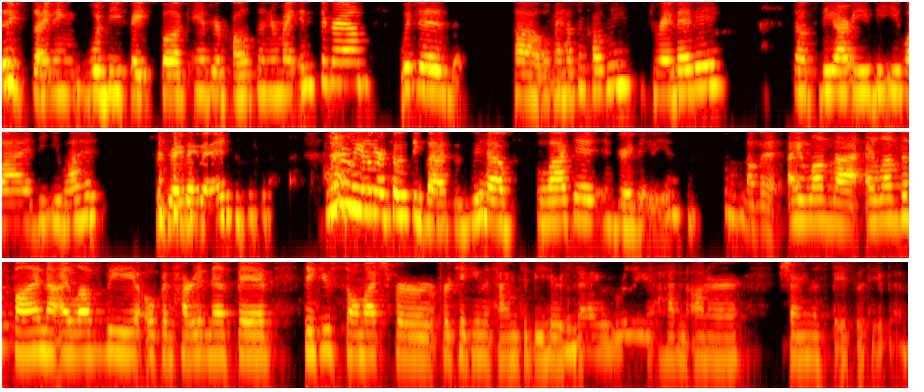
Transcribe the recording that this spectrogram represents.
exciting would be Facebook, Andrea Paulson, or my Instagram, which is uh, what my husband calls me, Dre Baby. So it's D R E B E Y B E Y for Dre Baby. Literally on our toasting classes, we have Block It and Dre Baby. Love it. I love that. I love the fun. I love the open-heartedness, babe. Thank you so much for for taking the time to be here today. We really had an honor sharing this space with you, babe.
